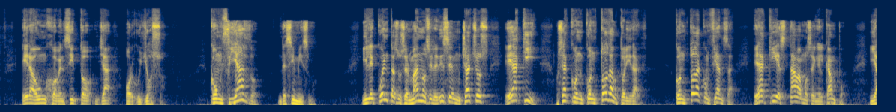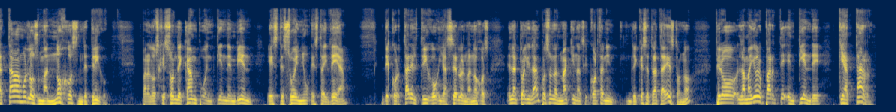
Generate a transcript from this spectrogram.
era un jovencito ya orgulloso, confiado de sí mismo. Y le cuenta a sus hermanos y le dice, muchachos, he aquí, o sea, con, con toda autoridad, con toda confianza, he aquí estábamos en el campo y atábamos los manojos de trigo. Para los que son de campo entienden bien este sueño, esta idea de cortar el trigo y hacerlo en manojos. En la actualidad, pues son las máquinas que cortan y de qué se trata esto, ¿no? Pero la mayor parte entiende que atar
